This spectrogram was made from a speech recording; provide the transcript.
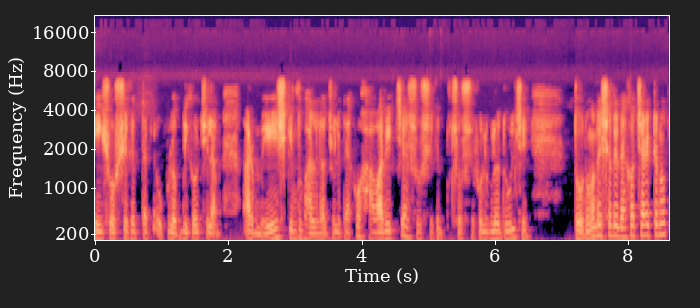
এই সর্ষে ক্ষেতটাকে উপলব্ধি করছিলাম। আর বেশ কিন্তু ভালো লাগছিল। দেখো হাওয়া দিচ্ছে আর সর্ষে ক্ষেত সর্ষে ফুলগুলো দুলছে। তো তোমাদের সাথে দেখা হচ্ছে আরেকটা নতুন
